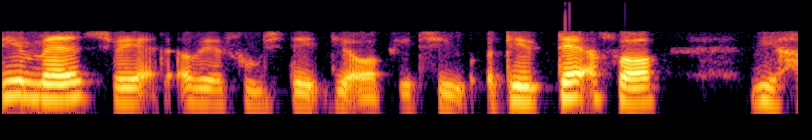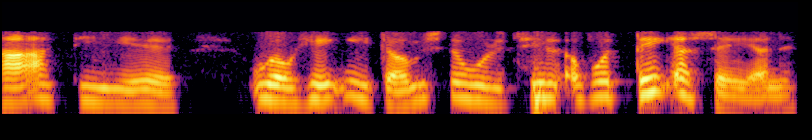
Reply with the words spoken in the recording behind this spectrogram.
Det er meget svært at være fuldstændig objektiv, og det er derfor, vi har de øh, uafhængige domstole til at vurdere sagerne.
